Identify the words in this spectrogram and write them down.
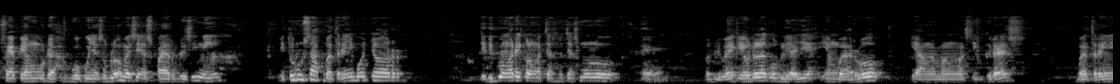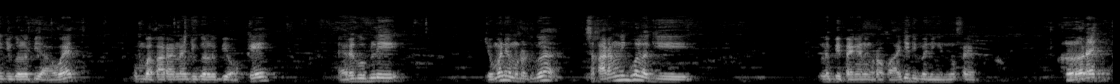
vape yang udah gue punya sebelumnya si Aspire Breeze ini itu rusak baterainya bocor. Jadi gue ngeri kalau ngecas-ngecas mulu. Oke. Lebih baik ya udahlah gue beli aja yang baru yang emang masih grass, baterainya juga lebih awet, pembakarannya juga lebih oke. Akhirnya gue beli. Cuman yang menurut gue sekarang nih gue lagi lebih pengen ngerokok aja dibandingin nge-vape. Kalau rek,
